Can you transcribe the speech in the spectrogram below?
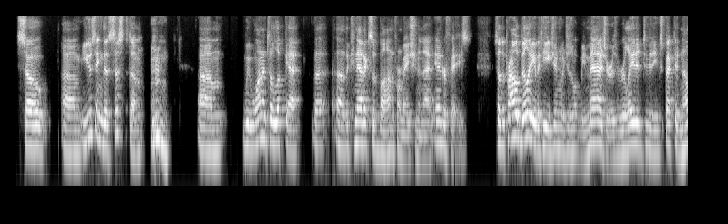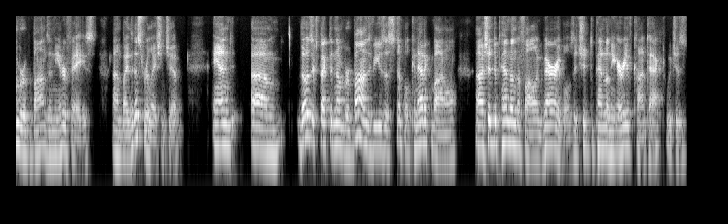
So um, using this system, um, we wanted to look at the uh, the kinetics of bond formation in that interface. So the probability of adhesion, which is what we measure, is related to the expected number of bonds in the interface um, by this relationship. And um, those expected number of bonds, if you use a simple kinetic model, uh, should depend on the following variables. It should depend on the area of contact, which is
